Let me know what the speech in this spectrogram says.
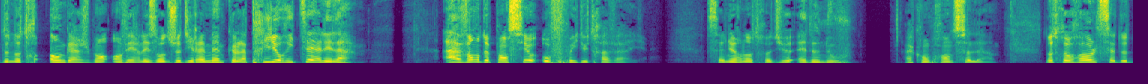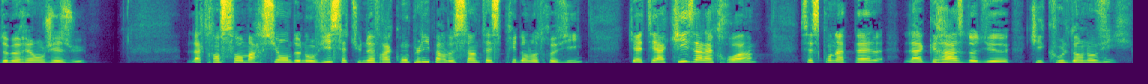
de notre engagement envers les autres. Je dirais même que la priorité, elle est là. Avant de penser aux fruits du travail. Seigneur notre Dieu, aide-nous à comprendre cela. Notre rôle, c'est de demeurer en Jésus la transformation de nos vies, c'est une œuvre accomplie par le Saint-Esprit dans notre vie, qui a été acquise à la croix. C'est ce qu'on appelle la grâce de Dieu qui coule dans nos vies.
